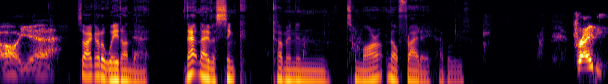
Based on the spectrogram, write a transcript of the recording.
Oh yeah. So I got to wait on that. That and I have a sink coming in tomorrow. No, Friday, I believe. Friday.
